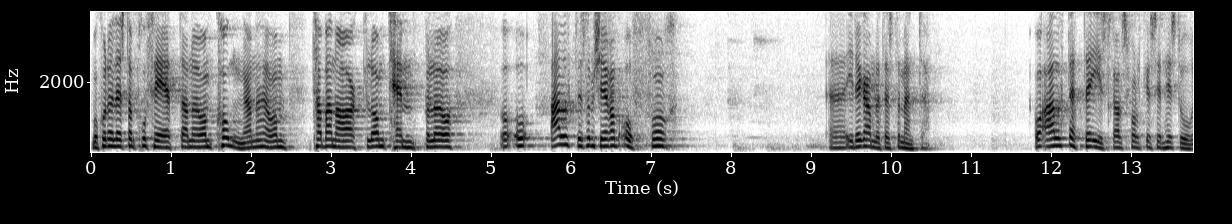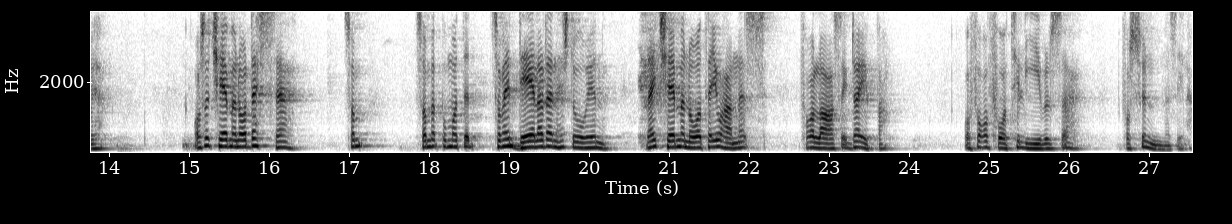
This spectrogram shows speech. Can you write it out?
Vi kunne lest om profetene, om kongene, om tabernakelet, om tempelet og, og, og alt det som skjer av offer Eh, i Det gamle testamentet. Og alt dette er israelsfolket sin historie. Og så kommer nå disse, som, som, er måte, som, er en del av denne historien, de kommer nå til Johannes for å la seg døype og for å få tilgivelse for syndene sine.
